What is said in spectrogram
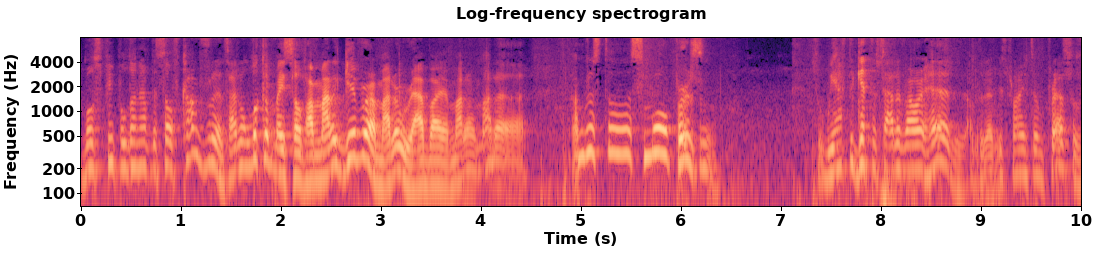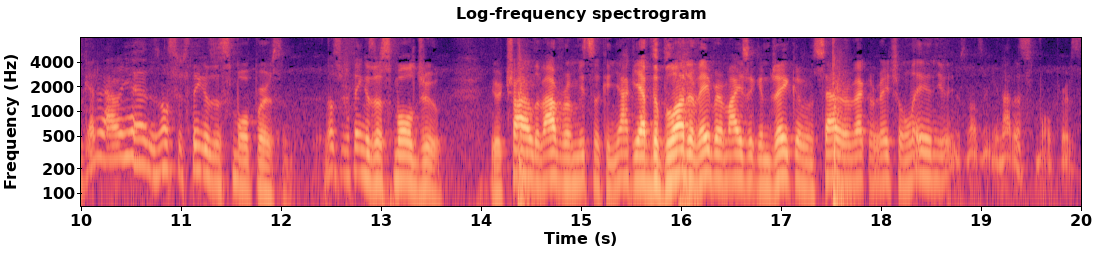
most people don't have the self-confidence. I don't look at myself. I'm not a giver. I'm not a rabbi. I'm not. A, I'm not a. I'm just a small person. So we have to get this out of our head. The is trying to impress us. Get it out of your head. There's no such thing as a small person. There's no such thing as a small Jew. You're a child of Abraham, Yitzchak, and Yaakov. You have the blood of Abraham, Isaac, and Jacob, and Sarah, Rebecca, Rachel, and Leah. You're not a small person.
